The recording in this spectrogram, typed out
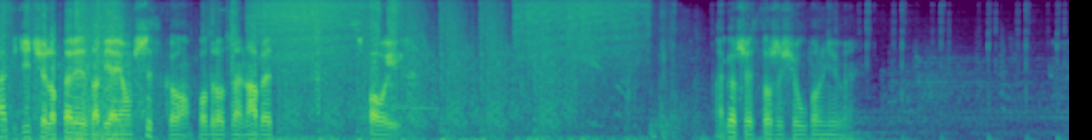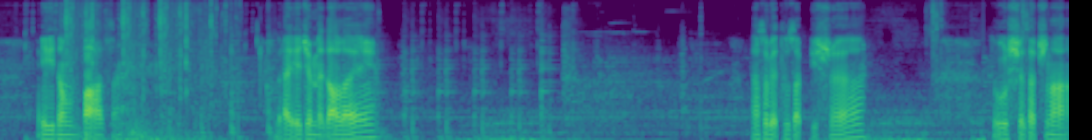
Jak widzicie, lopery zabijają wszystko po drodze, nawet swoich. Najgorsze jest to, że się uwolniły. I idą w bazę. Dobra, jedziemy dalej. Ja sobie tu zapiszę. Tu już się zaczyna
